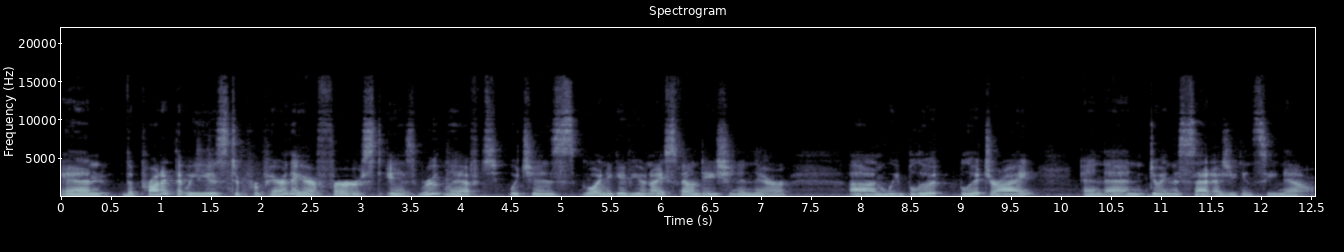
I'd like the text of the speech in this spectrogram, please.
And the product that we use to prepare the hair first is Root Lift, which is going to give you a nice foundation in there. Um, we blew it, blew it dry and then doing the set as you can see now.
